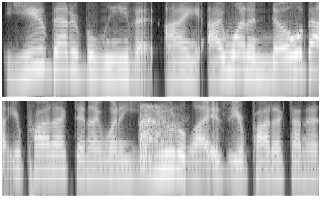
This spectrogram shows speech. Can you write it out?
You better believe it. I, I want to know about your product and I want to utilize your product on a,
